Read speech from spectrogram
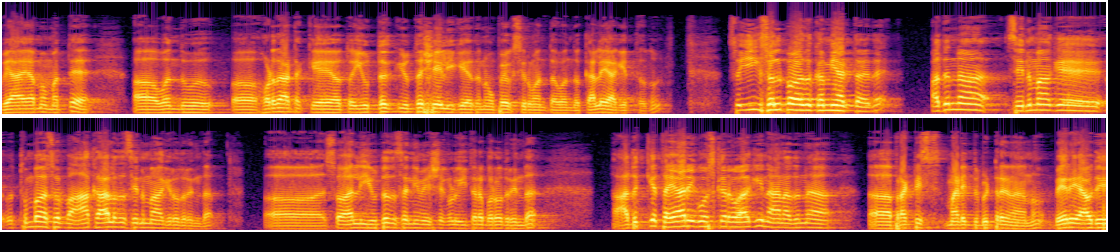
ವ್ಯಾಯಾಮ ಮತ್ತೆ ಒಂದು ಹೊಡೆದಾಟಕ್ಕೆ ಅಥವಾ ಯುದ್ಧ ಯುದ್ಧ ಶೈಲಿಗೆ ಅದನ್ನು ಉಪಯೋಗಿಸಿರುವಂತಹ ಒಂದು ಕಲೆ ಆಗಿತ್ತದು ಸೊ ಈಗ ಸ್ವಲ್ಪ ಅದು ಕಮ್ಮಿ ಆಗ್ತಾ ಇದೆ. ಅದನ್ನ ಸಿನಿಮಾಗೆ ತುಂಬಾ ಸ್ವಲ್ಪ ಆ ಕಾಲದ ಸಿನಿಮಾ ಆಗಿರೋದ್ರಿಂದ ಸೊ ಅಲ್ಲಿ ಯುದ್ಧದ ಸನ್ನಿವೇಶಗಳು ಈ ತರ ಬರೋದ್ರಿಂದ, ಅದಕ್ಕೆ ತಯಾರಿಗೋಸ್ಕರವಾಗಿ ನಾನು ಅದನ್ನ ಪ್ರಾಕ್ಟೀಸ್ ಮಾಡಿದ್ದು ಬಿಟ್ರೆ ನಾನು. ಬೇರೆ ಯಾವುದೇ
